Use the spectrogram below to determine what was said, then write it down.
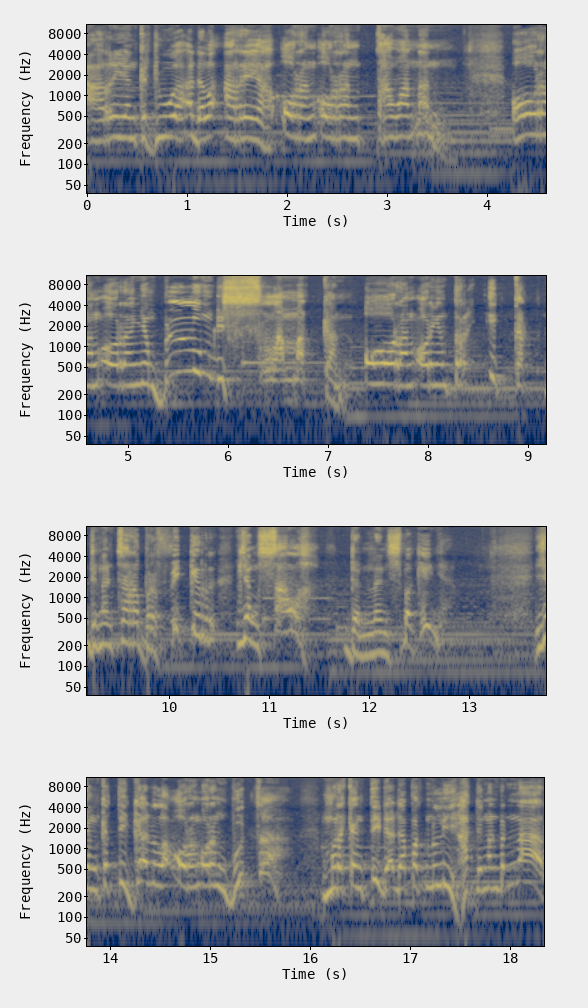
Area yang kedua adalah area orang-orang tawanan. Orang-orang yang belum diselamatkan. Orang-orang yang terikat dengan cara berpikir yang salah dan lain sebagainya. Yang ketiga adalah orang-orang buta. Mereka yang tidak dapat melihat dengan benar.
